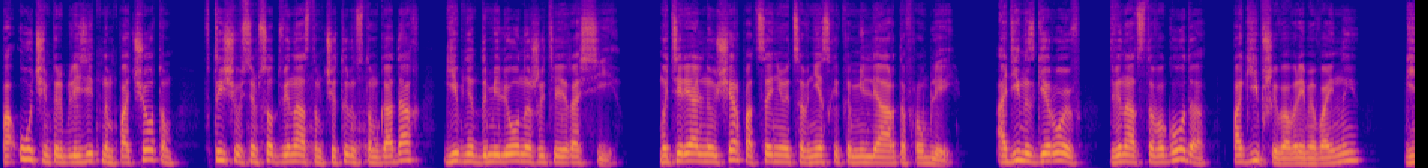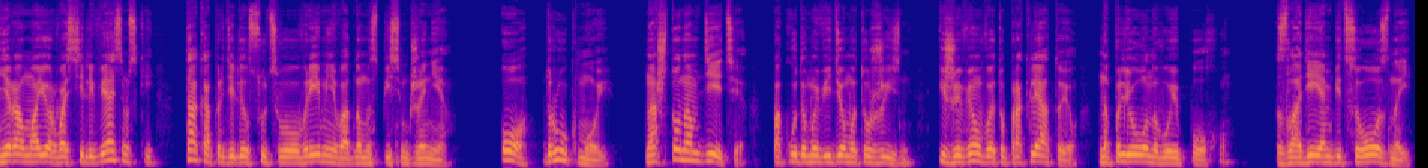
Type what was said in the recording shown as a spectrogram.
По очень приблизительным подсчетам, в 1812-14 годах гибнет до миллиона жителей России. Материальный ущерб оценивается в несколько миллиардов рублей. Один из героев 12 года, погибший во время войны, генерал-майор Василий Вяземский, так определил суть своего времени в одном из писем к жене. «О, друг мой, на что нам дети, покуда мы ведем эту жизнь и живем в эту проклятую Наполеонову эпоху? Злодей амбициозный,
